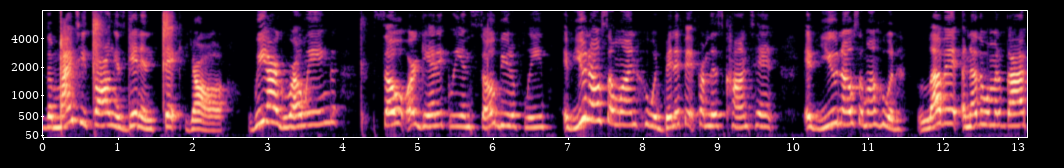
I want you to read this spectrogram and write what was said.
The mighty thong is getting thick, y'all. We are growing so organically and so beautifully. If you know someone who would benefit from this content, if you know someone who would love it, another woman of God,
